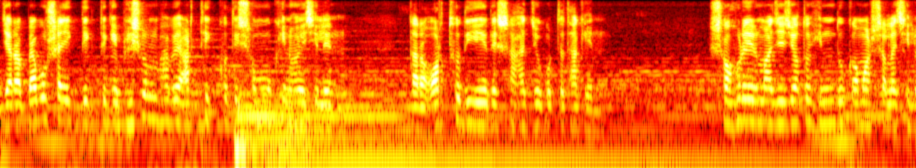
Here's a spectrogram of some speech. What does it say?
যারা ব্যবসায়িক দিক থেকে ভীষণভাবে আর্থিক ক্ষতির সম্মুখীন হয়েছিলেন, তারা অর্থ দিয়ে এদের সাহায্য করতে থাকেন। শহরের মাঝে যত হিন্দু কামারশালা ছিল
